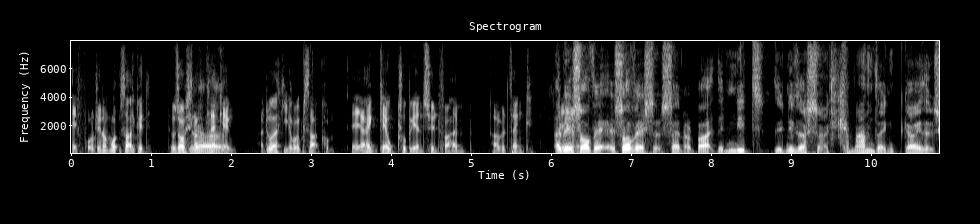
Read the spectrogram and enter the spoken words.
if Foderingham looks that good. There was obviously Yeah. that kick out. I don't think he looks that. Com- uh, I think Gilks will be in soon for him. I would think. I mean, Yeah. it's obvious. It's obvious at centre back. They need they need a sort of commanding guy that's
